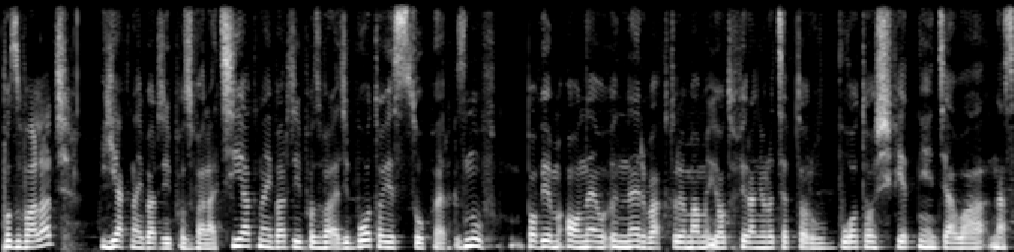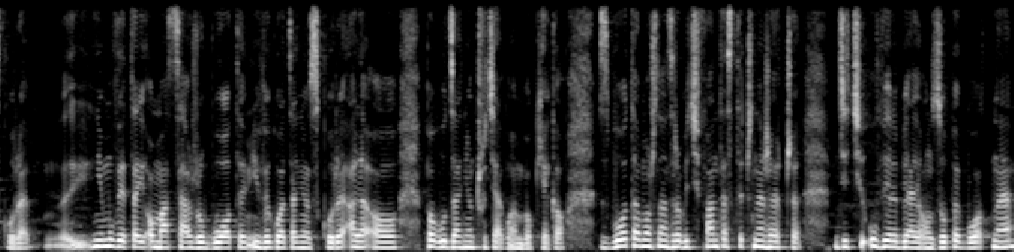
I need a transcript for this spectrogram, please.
Pozwalać? Jak najbardziej pozwalać, jak najbardziej pozwalać. Błoto jest super. Znów powiem o nerwach, które mamy i o otwieraniu receptorów. Błoto świetnie działa na skórę. Nie mówię tutaj o masażu błotem i wygładzaniu skóry, ale o pobudzaniu czucia głębokiego. Z błota można zrobić fantastyczne rzeczy. Dzieci uwielbiają zupy błotne,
